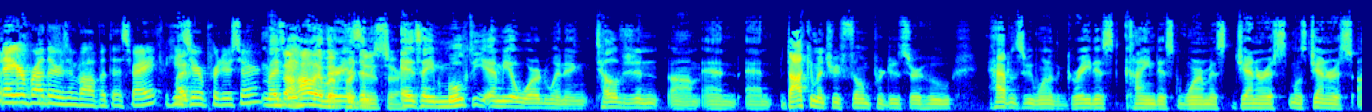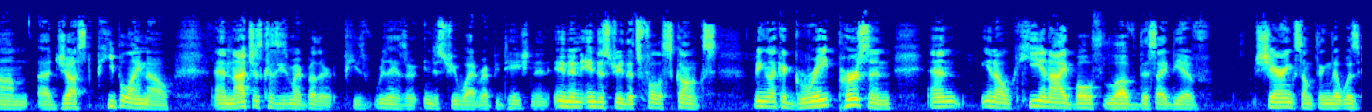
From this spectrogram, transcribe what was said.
now your brother is involved with this, right? He's I- your producer. my He's a big Hollywood brother is an- producer. Is, a multi Emmy award winning television um, and and documentary film producer who happens to be one of the greatest, kindest, warmest, generous, most generous, um, uh, just people I know. And not just because he's my brother, he really has an industry wide reputation in, in an industry that's full of skunks. Being like a great person, and you know, he and I both loved this idea of sharing something that was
